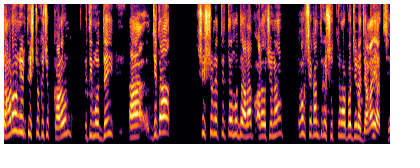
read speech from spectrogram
তারও নির্দিষ্ট কিছু কারণ ইতিমধ্যেই যেটা শীর্ষ নেতৃত্বের মধ্যে আলাপ, আলোচনা এবং সেখান থেকে সূত্র মারফত যেটা জানা যাচ্ছে,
